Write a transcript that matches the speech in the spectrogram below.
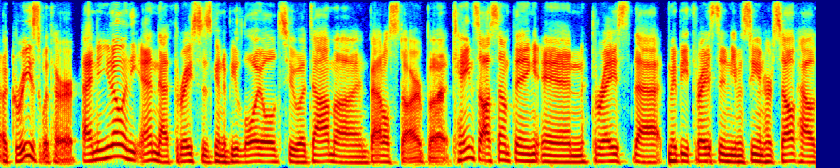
agrees with her. And you know, in the end, that Thrace is going to be loyal to Adama and Battlestar. But Cain saw something in Thrace that maybe Thrace didn't even see in herself, how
